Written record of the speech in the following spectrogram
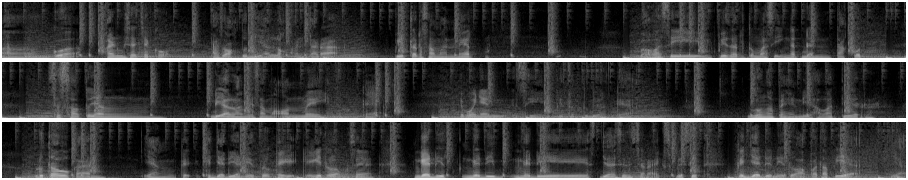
uh, eh, gue kalian bisa cek kok pas waktu dialog antara Peter sama Ned bahwa si Peter tuh masih ingat dan takut sesuatu yang dialami sama On May gitu kayak ya pokoknya si Peter tuh bilang kayak gue nggak pengen dia khawatir lu tahu kan yang ke kejadian itu kayak kayak gitu loh maksudnya nggak di nggak di nggak dijelasin secara eksplisit kejadian itu apa tapi ya ya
